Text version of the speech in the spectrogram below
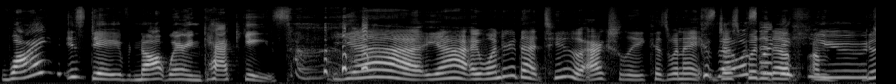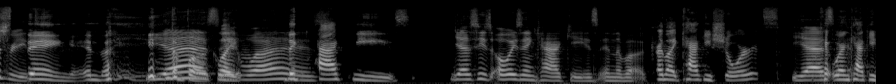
why is dave not wearing khakis yeah, yeah. I wondered that too, actually, because when I just put like it up a on huge Goodreads. thing in the, in yes, the book like it was. the khakis yes, he's always in khakis in the book. or like khaki shorts Yes, wearing khaki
